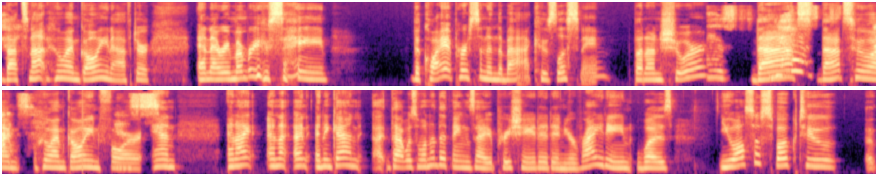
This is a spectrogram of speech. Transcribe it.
that's not who i'm going after and i remember you saying the quiet person in the back who's listening but unsure Yes. that's Yes. that's who i'm who i'm going for Yes. and and i and I, and, and again uh, that was one of the things i appreciated in your writing was you also spoke to uh,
